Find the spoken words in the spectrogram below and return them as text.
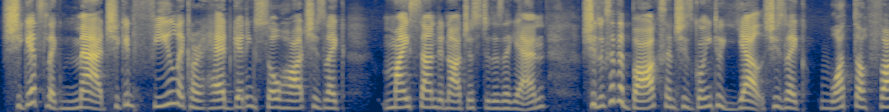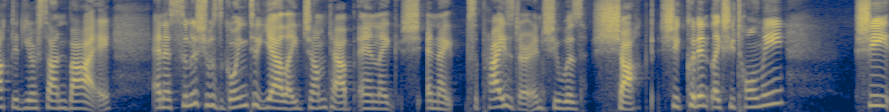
she gets like mad. She can feel like her head getting so hot. She's like, my son did not just do this again. She looks at the box and she's going to yell. She's like, what the fuck did your son buy? And as soon as she was going to yell, I jumped up and like, sh- and I surprised her and she was shocked. She couldn't, like, she told me she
